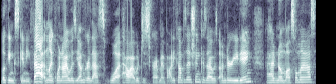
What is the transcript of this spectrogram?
looking skinny fat and like when I was younger, that's what how I would describe my body composition because I was under eating. I had no muscle mass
